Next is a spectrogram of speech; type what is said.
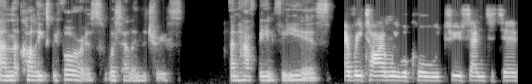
and that colleagues before us were telling the truth and have been for years. Every time we were called too sensitive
